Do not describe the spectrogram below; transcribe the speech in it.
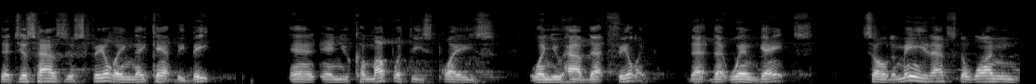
that just has this feeling they can't be beat and and you come up with these plays when you have that feeling that that win games. So to me, that's the one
